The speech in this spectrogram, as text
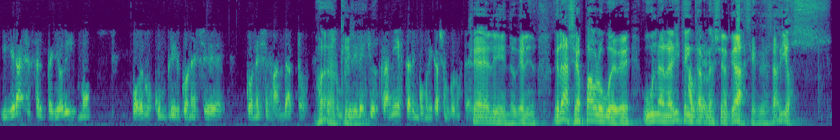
Y gracias al periodismo podemos cumplir con ese con ese mandato. es un privilegio para mí estar en comunicación con ustedes. Qué lindo, qué lindo. Gracias, Pablo Hueve, un analista internacional. Gracias, gracias. Adiós.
